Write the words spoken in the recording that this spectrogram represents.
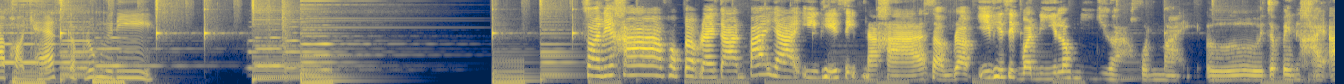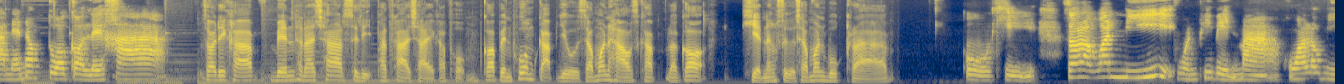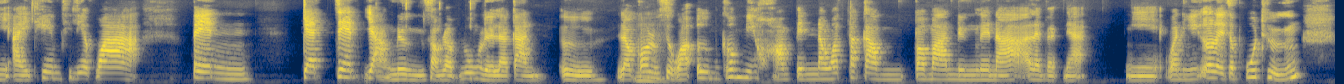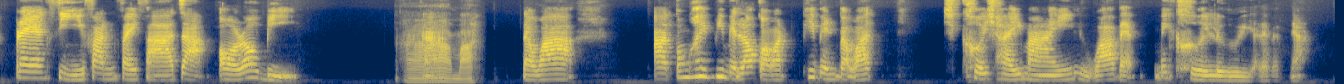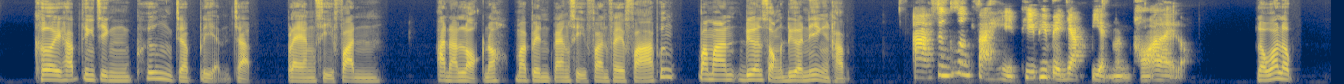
ายยาพอดแคสต์กับรุ่งฤดี สวัสดีค่ะ พบกับรายการป้ายยา EP 10นะคะสำหรับ EP 10วันนี้เรามีเหยื่อคนใหม่ เออ จะเป็นใครอ่านแนะนำตัวก่อนเลยค่ะ สวัสดีครับ เบนซ์ธนชาติสิริพัฒราชัยครับผม ก็เป็นผู้กำกับอยู่ Salmon House ครับ แล้วก็เขียนหนังสือ Salmon Book ครับโอเคสำหรับวันนี้ชวนพี่เบนมา เพราะว่าเรามีไอเทมที่เรียกว่าเป็นแกดเจ็ตอย่างหนึ่งสำหรับลุงเลยละกันเออแล้วก็อืมรู้สึกว่าเออมันก็มีความเป็นนวัตกรรมประมาณหนึ่งเลยนะ อะไรแบบเนี้ยนี่วันนี้ก็เลยจะพูดถึง แปรงสีฟันไฟฟ้าจาก Oral B อ่าอะมาแต่ว่าอ่าต้องให้พี่เบนเล่าก่อนว่าพี่เบนแบบว่า เคยใช้ไหมหรือว่าแบบไม่เคยเลยอะไรแบบเนี้ย เคยครับจริง ๆ เพิ่งจะเปลี่ยนจากแปรงสีฟัน อนาล็อกเนาะมาเป็นแปรงสีฟันไฟฟ้า เพิ่งประมาณเดือนสองเดือนนี่เองครับ อ่า ซึ่งซึ่งสาเหตุที่พี่เบนอยากเปลี่ยนมันเพราะอะไรหรอเราว่าเรา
